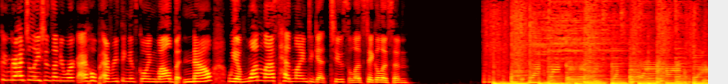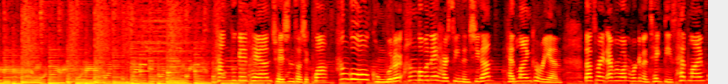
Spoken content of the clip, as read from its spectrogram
Congratulations on your work. I hope everything is going well. But now we have one last headline to get to. So let's take a listen. 한국에 대한 최신 소식과 한국어 공부를 한꺼번에 할 수 있는 시간 Headline Korean. That's right, everyone. We're going to take these headlines,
